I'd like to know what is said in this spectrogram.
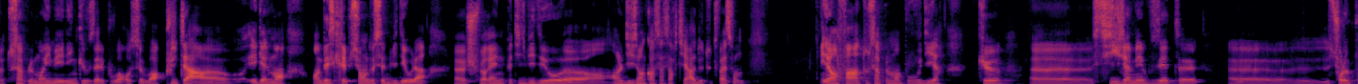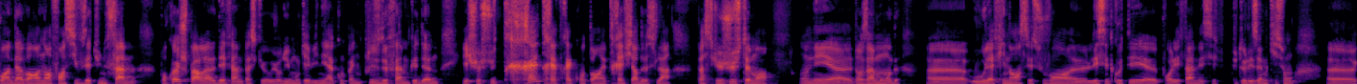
tout simplement emailing que vous allez pouvoir recevoir plus tard également en description de cette vidéo-là. je ferai une petite vidéo en, le disant quand ça sortira de toute façon. Et enfin, tout simplement pour vous dire que si jamais vous êtes euh, sur le point d'avoir un enfant si vous êtes une femme. Pourquoi je parle des femmes? Parce qu'aujourd'hui, mon cabinet accompagne plus de femmes que d'hommes et je suis très très très content et très fier de cela parce que justement, on est euh, dans un monde euh, où la finance est souvent laissée de côté pour les femmes et c'est plutôt les hommes qui sont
